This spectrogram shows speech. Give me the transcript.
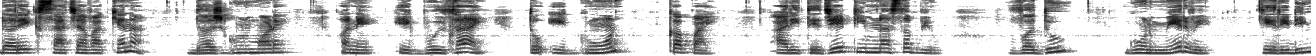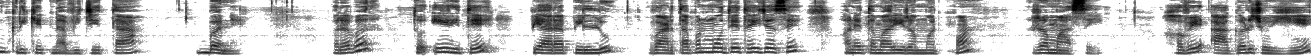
દરેક સાચા વાક્યના દસ ગુણ મળે અને એક ભૂલ થાય તો એક ગુણ કપાય. આ રીતે જે ટીમના સભ્યો વધુ ગુણ મેળવે તે રીડિંગ ક્રિકેટના વિજેતા બને. બરાબર? તો એ રીતે પ્યારા પિલ્લું વાર્તા પણ મોઢે થઈ જશે અને તમારી રમત પણ રમાશે. હવે આગળ જોઈએ.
